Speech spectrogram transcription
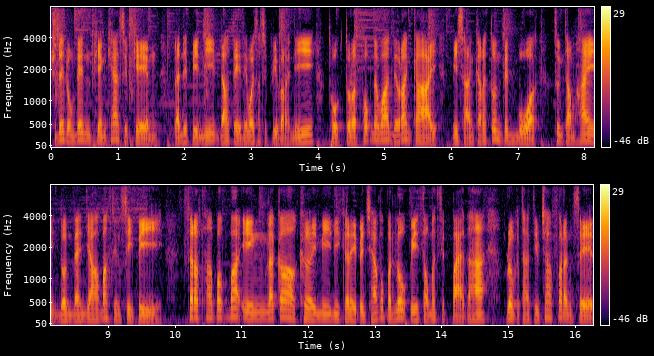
ชุดได้ลงเล่นเพียงแค่ 10 เกม และในปีนี้ดาวเตะในวัย30ปีรายนี้ ถูกตรวจพบได้ว่าในร่างกาย มีสารกระตุ้นเป็นบวก ซึ่งทำให้โดนแบนยาวมากถึง 4 ปีสำหรับทางป็อกบ้าเองแล้วก็เคยมีดีกรีเป็นแชมป์ฟุตบอลโลกปี 2018 นะฮะ ร่วมกับทางทีมชาติฝรั่งเศส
